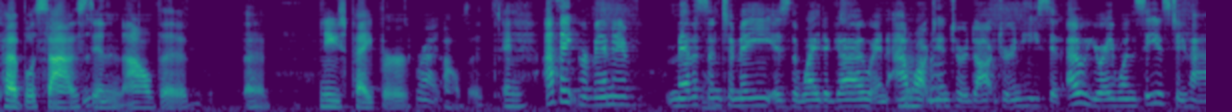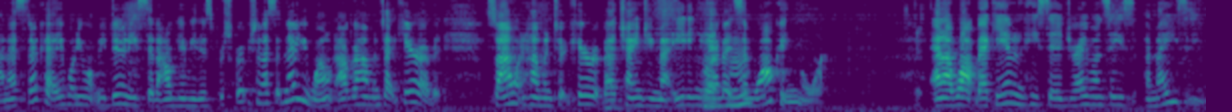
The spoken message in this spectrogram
publicized Mm-hmm. in all the uh, newspaper, Right. all the, and I think preventive medicine to me is the way to go. And I walked into a doctor and he said, Oh, your A1C is too high. And I said, Okay, what do you want me to do? And he said, I'll give you this prescription. I said, No, you won't. I'll go home and take care of it. So I went home and took care of it by changing my eating habits and walking more. And I walked back in and he said, Your A1C is amazing.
